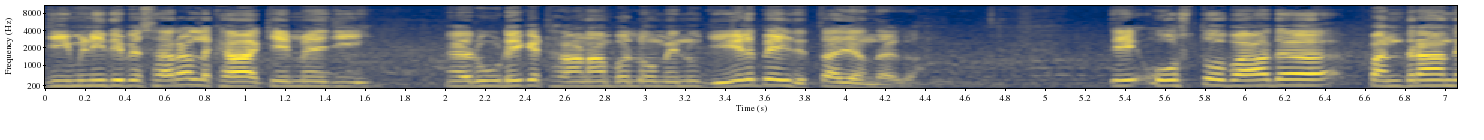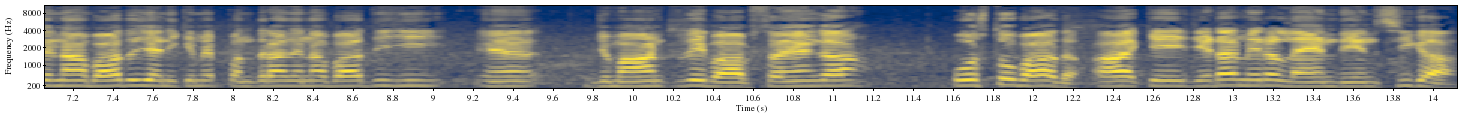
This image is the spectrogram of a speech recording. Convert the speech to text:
ਜੀਵਨੀ ਦੇ ਵਿੱਚ ਸਾਰਾ ਲਿਖਾ ਕੇ ਮੈਂ ਜੀ ਰੂੜੇ ਕੇ ਥਾਣਾ ਵੱਲੋਂ ਮੈਨੂੰ ਜੇਲ੍ਹ ਭੇਜ ਦਿੱਤਾ ਜਾਂਦਾ ਹੈਗਾ। ਤੇ ਉਸ ਤੋਂ ਬਾਅਦ 15 ਦਿਨਾਂ ਬਾਅਦ ਯਾਨੀ ਕਿ ਮੈਂ 15 ਦਿਨਾਂ ਬਾਅਦ ਹੀ ਜੀ ਜ਼ਮਾਨਤ ਤੇ ਵਾਪਸ ਆਇਆਗਾ। ਉਸ ਤੋਂ ਬਾਅਦ ਆ ਕੇ ਜਿਹੜਾ ਮੇਰਾ ਲੈਣ ਦੇਣ ਸੀਗਾ,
